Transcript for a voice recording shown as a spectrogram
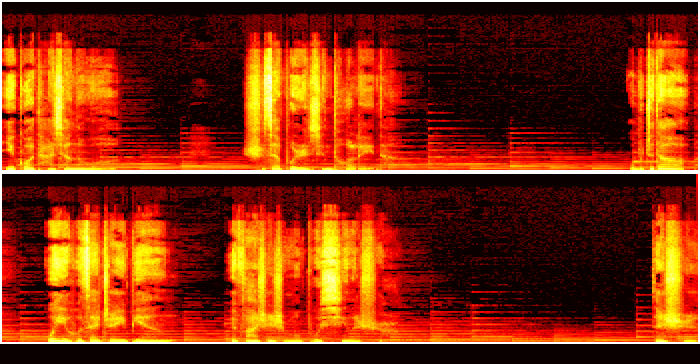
异国他乡的我，实在不忍心拖累他。”我不知道，我以后在这一边会发生什么不幸的事儿。但是，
